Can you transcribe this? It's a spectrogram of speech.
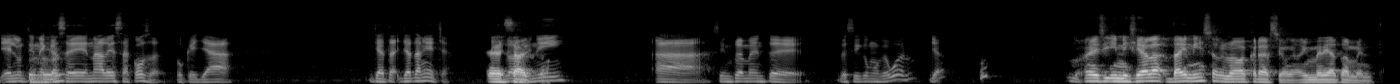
Él no tiene que hacer nada de esa cosa, porque ya, ya, ya están hechas. Él va a Exacto. venir a simplemente decir como que, bueno, ya. Iniciar la- da inicio a la nueva creación inmediatamente.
